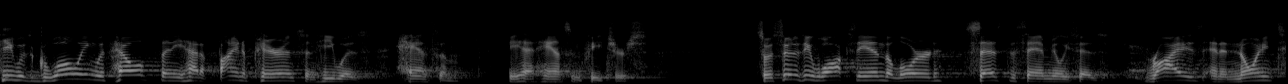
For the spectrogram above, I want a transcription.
he was glowing with health and he had a fine appearance and he was handsome. He had handsome features. So as soon as he walks in, the Lord says to Samuel, He says, Rise and anoint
